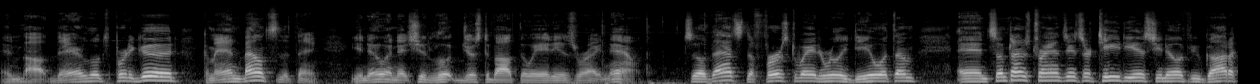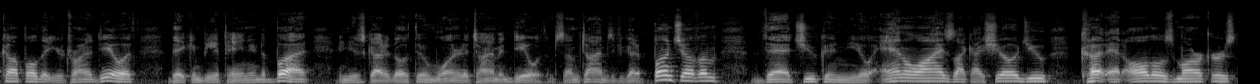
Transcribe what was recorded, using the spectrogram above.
And about there looks pretty good. Command bounce the thing you know, and it should look just about the way it is right now. So that's the first way to really deal with them. And sometimes transients are tedious. You know, if you've got a couple that you're trying to deal with, they can be a pain in the butt, and you just got to go through them one at a time and deal with them. Sometimes, if you've got a bunch of them that you can, you know, analyze, like I showed you, cut at all those markers,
